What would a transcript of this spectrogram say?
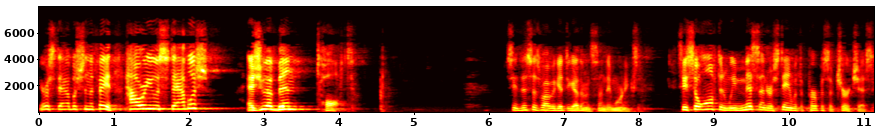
You're established in the faith. How are you established? As you have been taught. See, this is why we get together on Sunday mornings. See, so often we misunderstand what the purpose of church is.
